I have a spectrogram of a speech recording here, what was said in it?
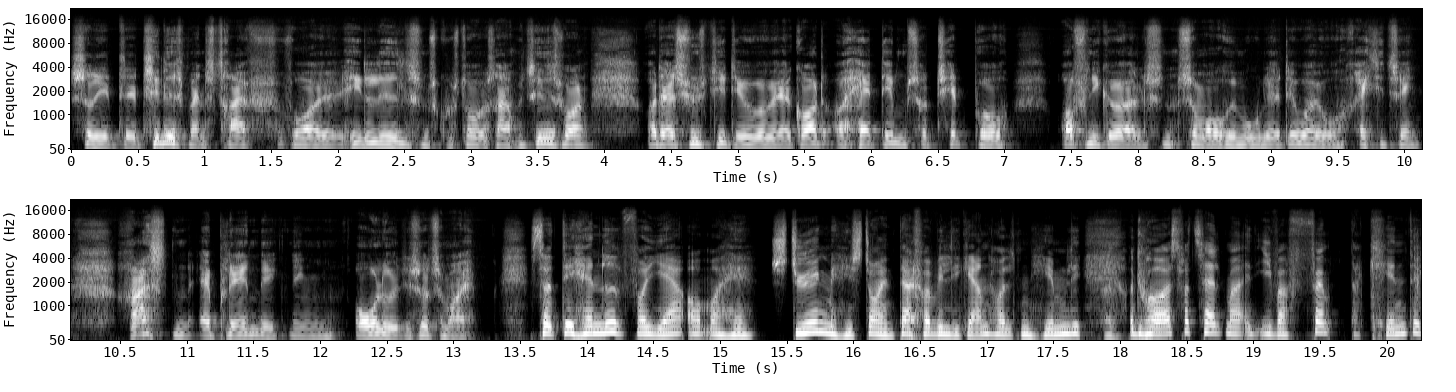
sådan et uh, tillidsmandstræf, hvor øh, hele ledelsen skulle stå og snakke med tillidsfolk, og der synes de, det ville være godt at have dem så tæt på offentliggørelsen som overhovedet muligt, og det var jo rigtig ting. Resten af planlægningen overlod de så til mig. Så det handlede for jer om at have styring med historien, derfor ja. ville I gerne holde den hemmelig. Ja. Og du har også fortalt mig, at I var fem, der kendte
